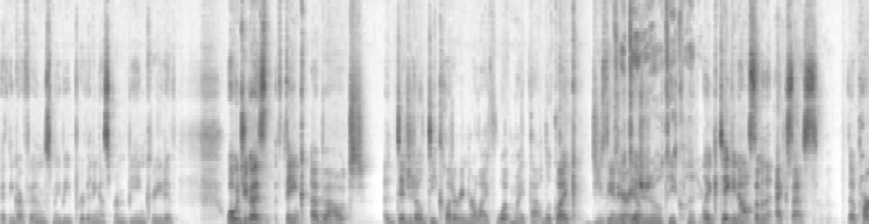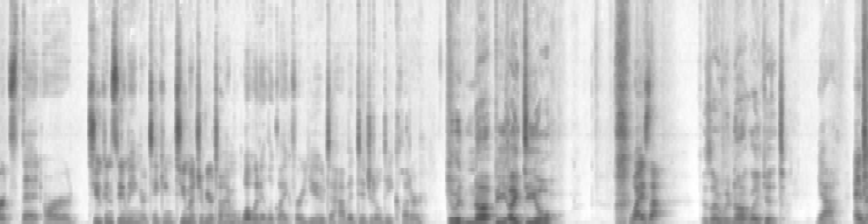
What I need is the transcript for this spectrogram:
I think our phones may be preventing us from being creative. What would you guys think about a digital declutter in your life? What might that look like? Do you see an The area digital declutter. like taking out some of the excess, the parts that are too consuming or taking too much of your time? What would it look like for you to have a digital declutter? It would not be ideal Why is that? because I would not like it. Yeah. And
